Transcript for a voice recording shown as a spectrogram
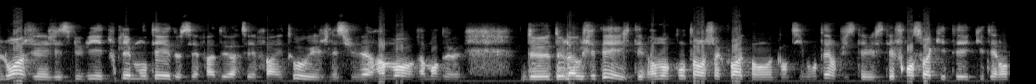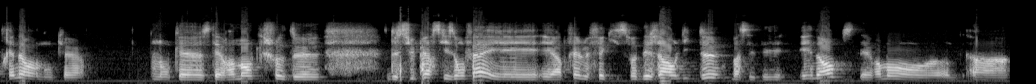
loin. J'ai suivi toutes les montées de CFA2 à CFA et tout, et je les suivais vraiment, vraiment de, de, là où j'étais. Et j'étais vraiment content à chaque fois quand, quand ils montaient. En plus, c'était François qui était, qui était l'entraîneur, donc. Euh, donc euh, c'était vraiment quelque chose de, de super ce qu'ils ont fait et, et après le fait qu'ils soient déjà en Ligue 2, bah, c'était énorme, c'était vraiment un,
